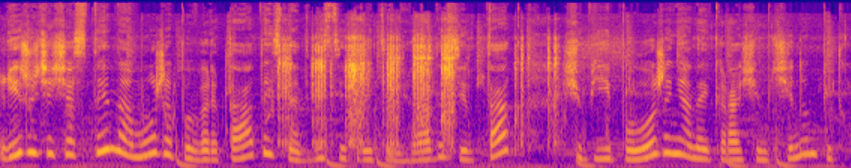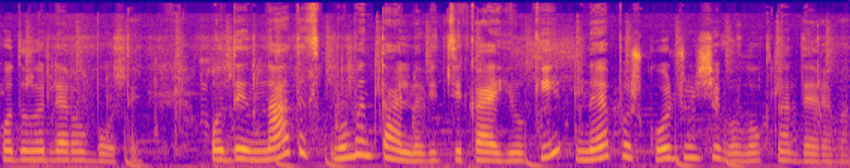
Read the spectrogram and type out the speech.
Ріжуча частина може повертатись на 230 градусів так, щоб її положення найкращим чином підходило для роботи. Один натиск моментально відсікає гілки, не пошкоджуючи волокна дерева.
